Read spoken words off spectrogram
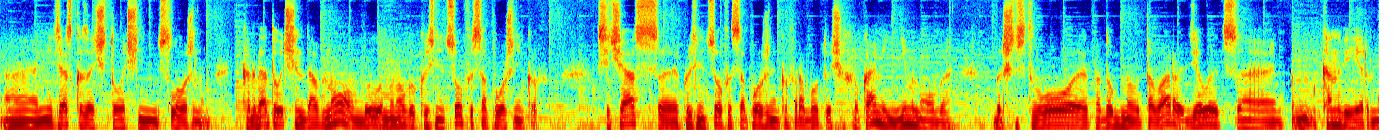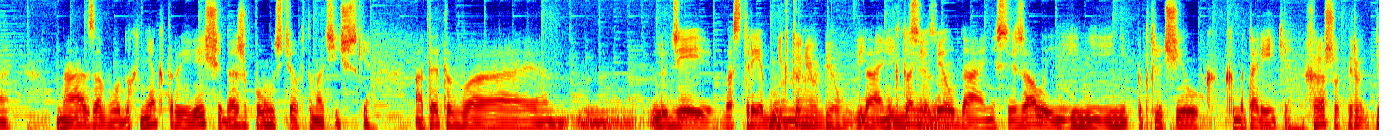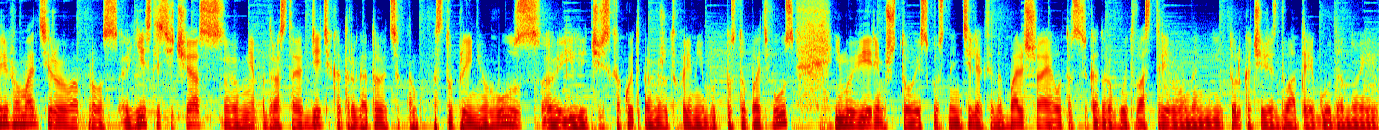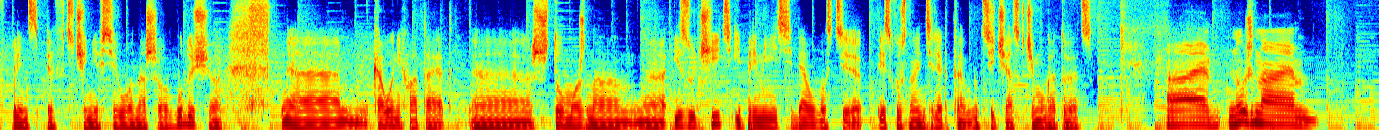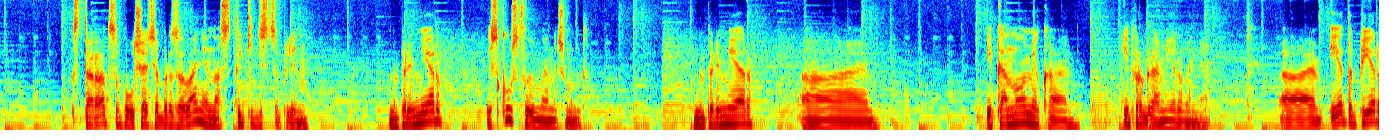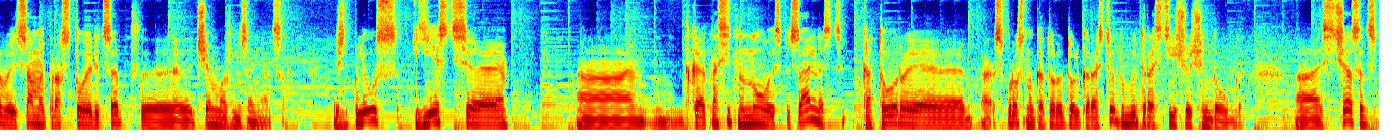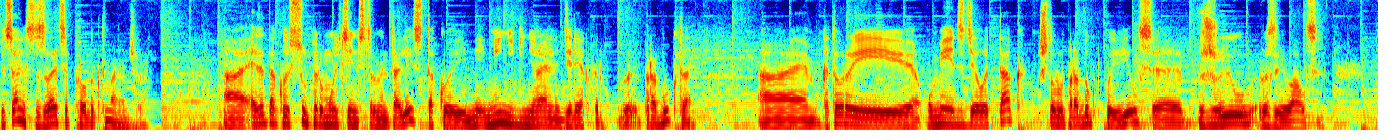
нельзя сказать, что очень сложным. Когда-то очень давно было много кузнецов и сапожников – Сейчас э, кузнецов и сапожников, работающих руками, немного. Большинство подобного товара делается конвейерно на заводах. Некоторые вещи даже полностью автоматически от этого э, людей востребованных. Никто не убил. Да, и, никто и не, не убил, да, не связал и, и, не, и не подключил к, к батарейке. Хорошо, пер, переформатирую вопрос. Если сейчас э, у меня подрастают дети, которые готовятся к там, поступлению в ВУЗ э, или через какой-то промежуток времени будут поступать в ВУЗ, и мы верим, что искусственный интеллект — это большая отрасль, которая будет востребована не только через 2-3 года, но и, в принципе, в течение всего нашего будущего, кого не хватает? Что можно изучить и применить себя в области искусственного интеллекта вот сейчас? К чему готовиться? А, нужно стараться получать образование на стыке дисциплин. Например, искусство и менеджмент. Например, а, экономика и программирование. А, и это первый и самый простой рецепт, э, чем можно заняться. Значит, плюс есть э, такая относительно новая специальность, которая, спрос на которую только растет и будет расти еще очень долго. А, сейчас эта специальность называется Product Manager. А, это такой супер мультиинструменталист, такой мини-генеральный директор э, продукта, который умеет сделать так, чтобы продукт появился, жил, развивался.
